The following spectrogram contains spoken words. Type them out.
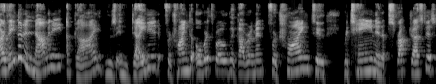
are they going to nominate a guy who's indicted for trying to overthrow the government, for trying to retain and obstruct justice?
